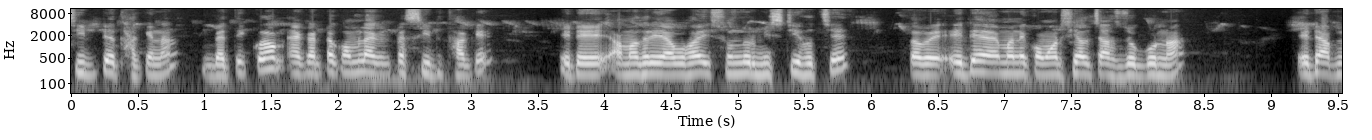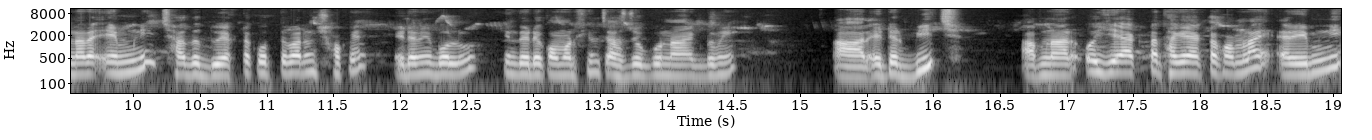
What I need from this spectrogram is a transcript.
সিডটা থাকে না ব্যতিক্রম। এক একটা কমলা এক একটা সিড থাকে। এটা আমাদের এই আবহাওয়ায় সুন্দর মিষ্টি হচ্ছে। তবে এটা মানে কমার্শিয়াল চাষযোগ্য না। এটা আপনারা এমনি ছাদে দু একটা করতে পারেন শখে এটা আমি বলব, কিন্তু এটা কমার্শিয়াল চাষযোগ্য না একদমই। আর এটার বীজ, আপনার ওই যে একটা থাকে একটা কমলায়, আর এমনি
